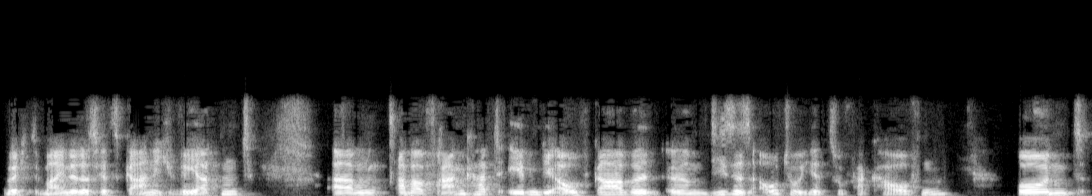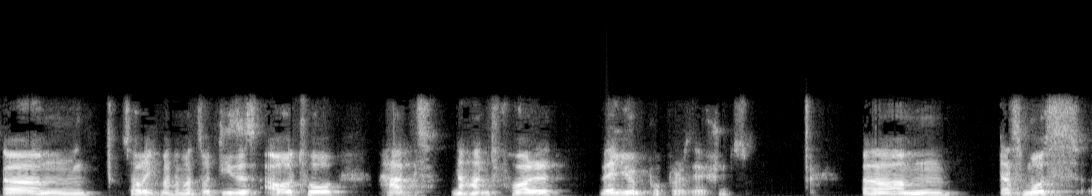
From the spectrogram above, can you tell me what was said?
Ich möchte, meine das jetzt gar nicht wertend. Ähm, aber Frank hat eben die Aufgabe, ähm, dieses Auto hier zu verkaufen. Und, ähm, sorry, ich mache nochmal zurück. Dieses Auto hat eine Handvoll Value Propositions. Ähm, das muss äh,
